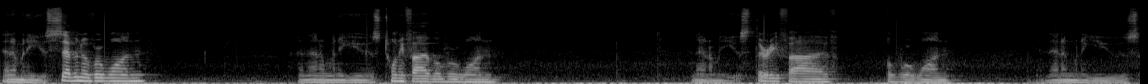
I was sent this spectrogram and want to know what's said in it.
Then I'm going to use 7 over 1 and then I'm going to use 25 over 1 and then I'm going to use 35 over 1 and then I'm going to use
